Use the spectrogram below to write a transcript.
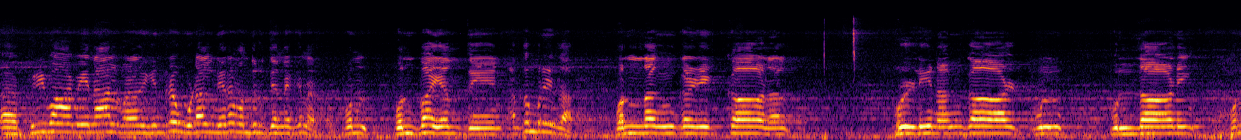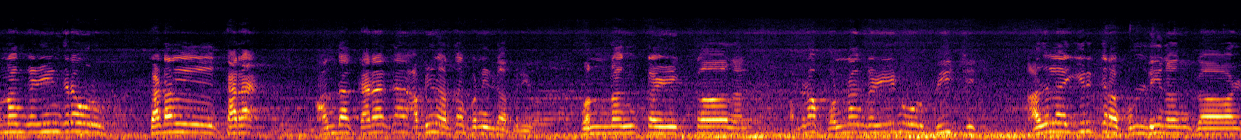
பிரிவாமையினால் வளர்கின்ற உடல் நிறம் வந்துடுச்சு எனக்குன்னு அர்த்தம். பொன் பொன் பயந்தேன். அர்த்தம் புரியுதா? பொன்னங்கழிக்கானல் புள்ளினங்காள் புல் புல்தாணி பொன்னங்கழிங்கிற ஒரு கடல் கரை. அந்த கரை க- அப்படின்னு அர்த்தம் பண்ணியிருக்கா பெரியவன் பொன்னங்கழிக்கானல் அப்படின்னா பொன்னங்கழின்னு ஒரு பீச்சு. அதில் இருக்கிற புள்ளினங்காள்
